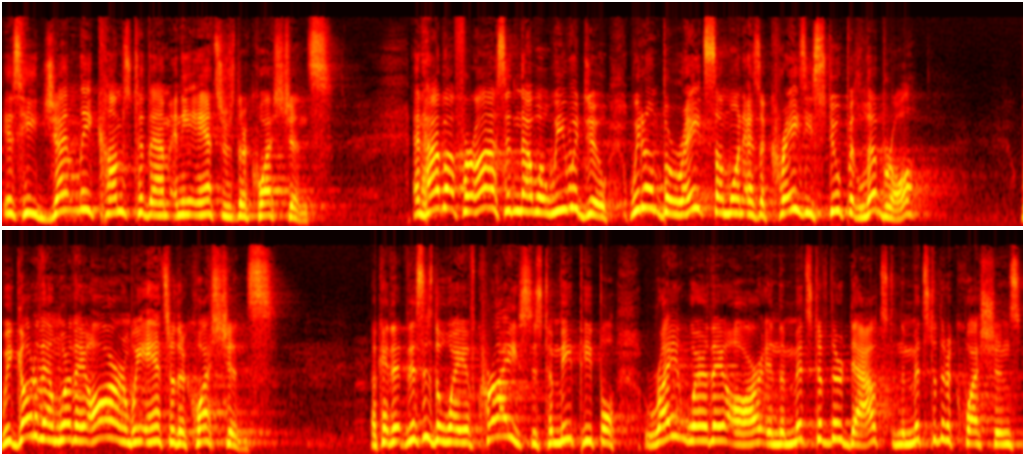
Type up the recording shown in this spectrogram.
is he gently comes to them and he answers their questions. And how about for us? Isn't that what we would do? We don't berate someone as a crazy, stupid liberal. We go to them where they are and we answer their questions. Okay, this is the way of Christ, is to meet people right where they are in the midst of their doubts, in the midst of their questions,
